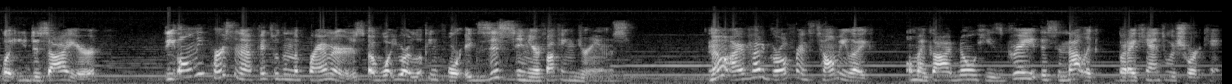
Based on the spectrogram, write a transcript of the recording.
what you desire, the only person that fits within the parameters of what you are looking for exists in your fucking dreams. No, I've had girlfriends tell me, like, oh my god, no, he's great, this and that, like, but I can't do a short king.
